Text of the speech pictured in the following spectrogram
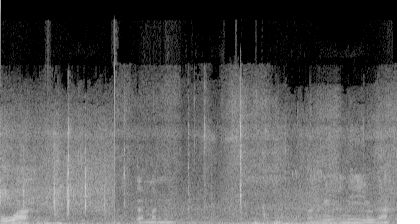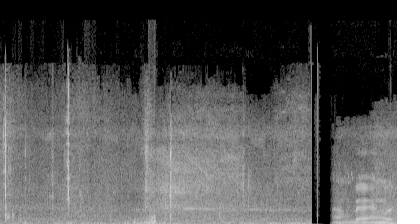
บัว แต่มัน มันมีอันนี้อยู่นะหางแดงเลย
